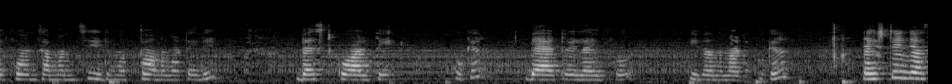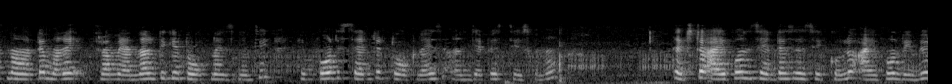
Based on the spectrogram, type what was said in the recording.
ఐఫోన్ సంబంధించి ఇది మొత్తం అనమాట ఇది. Best quality okay? Battery life ఇవన్నమాట ఓకేనా? నెక్స్ట్ ఏం చేస్తున్నాం అంటే మన ఫ్రమ్ ఎన్ఎల్టీకే టోకనైజ్ నుంచి ఇంపోర్ట్ సెంటర్ టోకనైజ్ అని చెప్పేసి తీసుకున్నాం next iPhone sentences equal iPhone review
